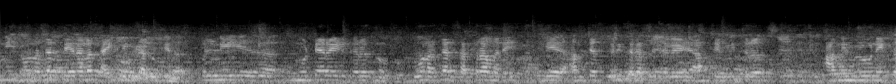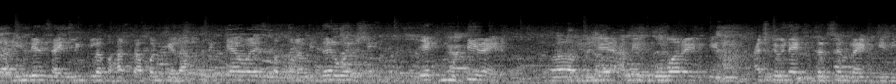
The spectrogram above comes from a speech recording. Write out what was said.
मी दोन हजार तेराला सायकलिंग चालू केलं पण मी मोठ्या राईड करत नव्हतो. दोन हजार सतरामध्ये मी आमच्याच परिसरातले सगळे आमचे मित्र आम्ही मिळून एक इंडियन सायकलिंग क्लब हा स्थापन केला. आणि त्यावेळेसपासून आम्ही दरवर्षी एक मोठी राईड म्हणजे आम्ही गोवा राईड केली अष्टविनायक दर्शन राईड केली.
